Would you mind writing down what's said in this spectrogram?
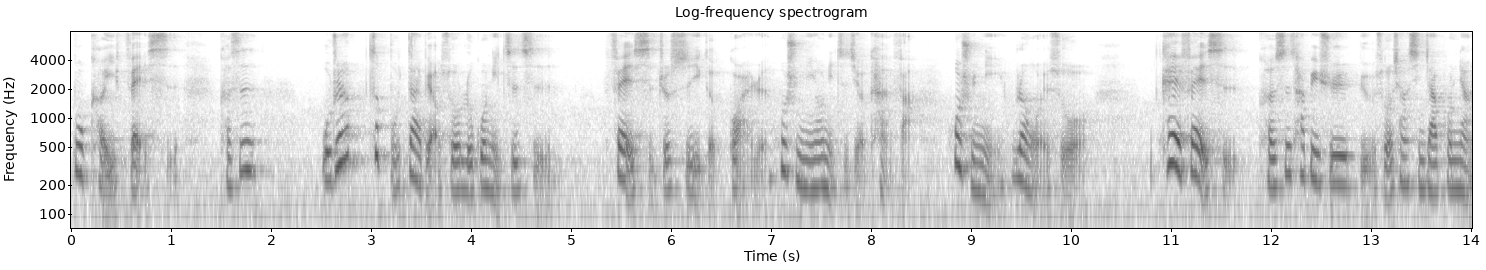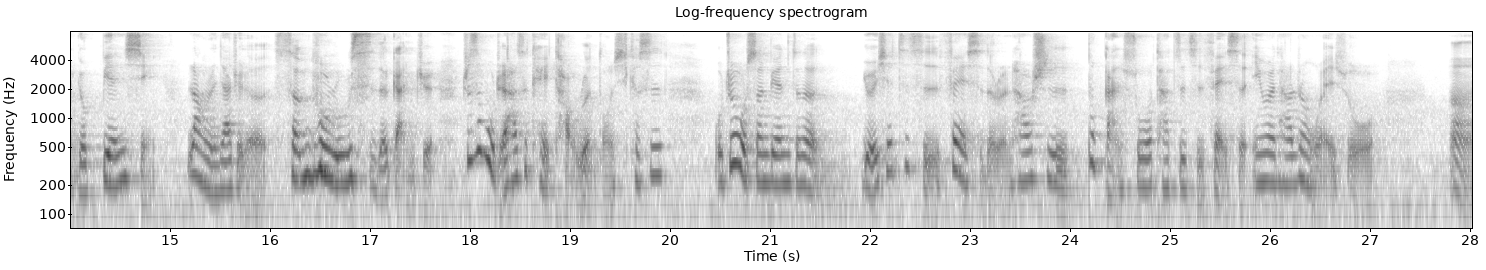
不可以废死。可是我觉得这不代表说，如果你支持废死就是一个怪人。或许你有你自己的看法，或许你认为说可以废死，可是他必须比如说像新加坡那样有鞭刑。让人家觉得生不如死的感觉，就是我觉得他是可以讨论东西。可是我觉得我身边真的有一些支持 face 的人，他是不敢说他支持 face，因为他认为说，嗯，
